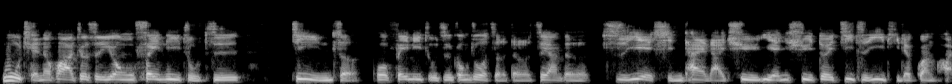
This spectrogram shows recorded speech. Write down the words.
目前的话，就是用非营利组织。经营者或非你组织工作者的这样的职业形态来去延续对继职议题的关怀。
